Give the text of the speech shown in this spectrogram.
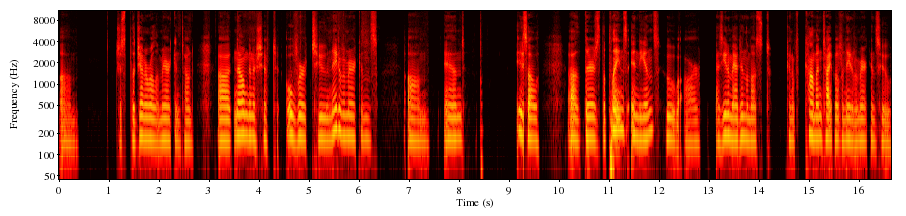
um, just the general American tone. Uh, now I'm going to shift over to Native Americans, um, and so uh, there's the Plains Indians, who are, as you'd imagine, the most kind of common type of Native Americans who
